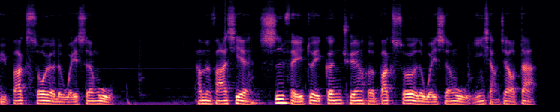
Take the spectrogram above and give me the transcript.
与 box soil 的微生物。他们发现施肥对根圈和 box soil 的微生物影响较大，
